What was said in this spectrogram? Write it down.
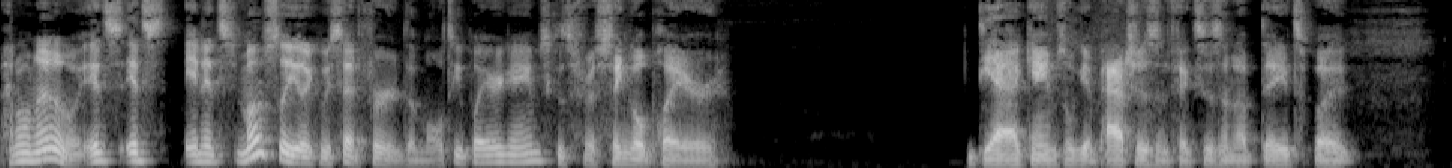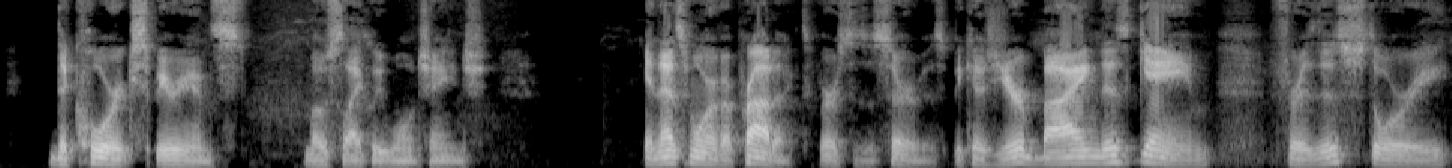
I don't know. It's it's and it's mostly like we said for the multiplayer games because for single player, yeah, games will get patches and fixes and updates, but the core experience most likely won't change. And that's more of a product versus a service because you're buying this game for this story,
